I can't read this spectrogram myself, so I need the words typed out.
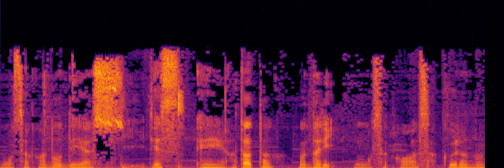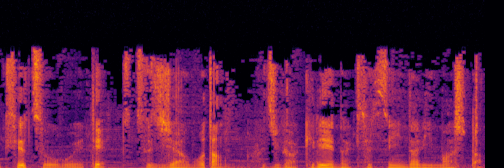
大阪のデヤッシーです。えー、暖かくなり、大阪は桜の季節を終えて、ツツジやボタン、藤が綺麗な季節になりました。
